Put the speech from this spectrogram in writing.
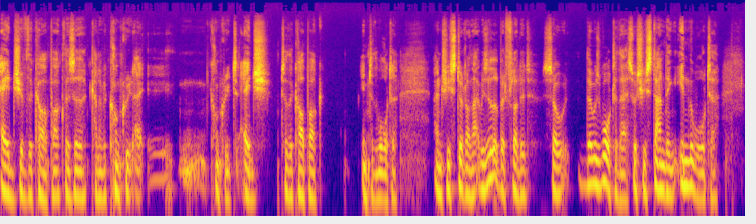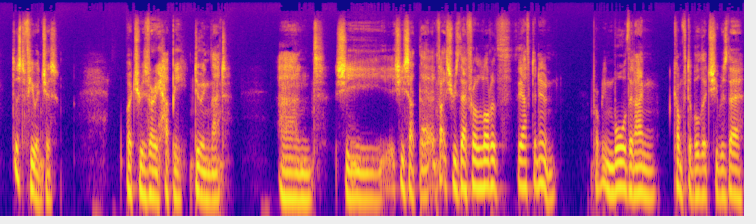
edge of the car park. There's a kind of a concrete uh, concrete edge to the car park into the water, and she stood on that. It was a little bit flooded, so there was water there. So she was standing in the water, just a few inches, but she was very happy doing that and she she sat there. In fact, she was there for a lot of the afternoon, probably more than I'm comfortable that she was there.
